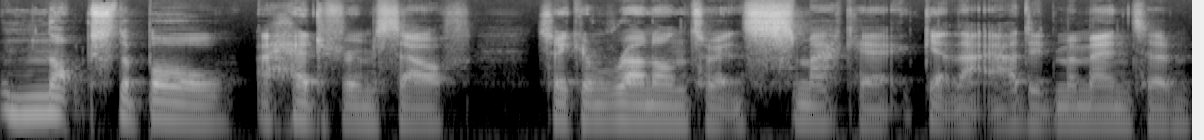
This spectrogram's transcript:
knocks the ball ahead for himself so he can run onto it and smack it, get that added momentum.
